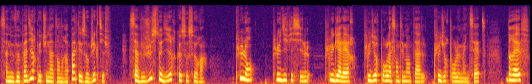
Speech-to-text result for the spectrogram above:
Ça ne veut pas dire que tu n'atteindras pas tes objectifs ça veut juste dire que ce sera plus lent, plus difficile, plus galère, plus dur pour la santé mentale, plus dur pour le mindset. Bref,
